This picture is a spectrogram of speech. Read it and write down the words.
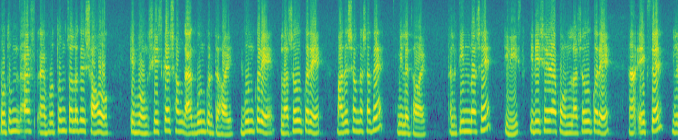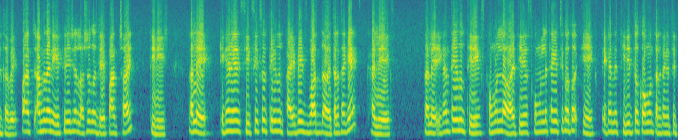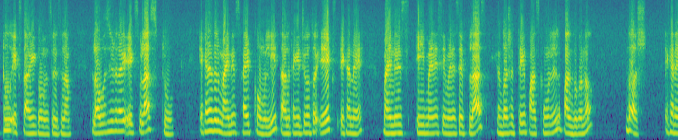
প্রথমটা আহ, প্রথম চলকের সহগ এবং শেষকার সংখ্যা গুণ করতে হয়। গুণ করে লসাগু করে মাঝের সংখ্যার সাথে মিলাতে হয়। তাহলে তিন দশে তিরিশ তিরিশের এখন লসাগু করে এক্সের মিলাতে হবে। পাঁচ আমরা জানি তিরিশের লসাগু যে পাঁচ ছয় তিরিশ। তাহলে এখানে সিক্স এক্স থেকে যদি ফাইভ এক্স বাদ দেওয়া হয় তাহলে থাকে খালি এক্স তাহলে এখান থেকে যদি থ্রি এক্স কমন হয় থ্রি এক্স কমন থাকে হচ্ছে কত? এক্স এখানে থ্রি তো কমন তাহলে থাকে হচ্ছে টু এক্স আগে কমন ছেড়েছিলাম তাহলে অবশিষ্ট থাকে এক্স প্লাস টু এখানে যদি মাইনাস ফাইভ তাহলে থাকে এক্স এখানে মাইনাস এই মাইনাস এই মাইনাস এই প্লাস এখানে দশের থেকে পাঁচ কমন নিলে পাঁচ দশ। এখানে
